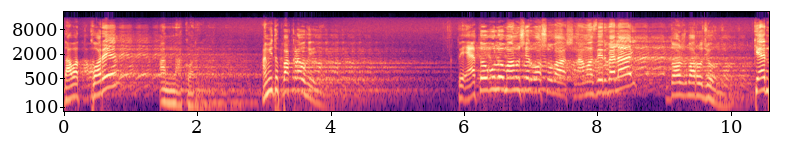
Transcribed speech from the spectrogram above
দাওয়াত করে আর না করে। আমি তো পাকড়াও হয়ে যাই। তো এতগুলো মানুষের বসবাস নামাজের বেলায় দশ বারো জন। কেন?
